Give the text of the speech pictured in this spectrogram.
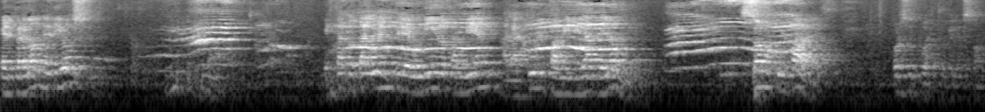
El perdón de Dios está totalmente unido también a la culpabilidad del hombre. ¿Somos culpables? Por supuesto que lo somos.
